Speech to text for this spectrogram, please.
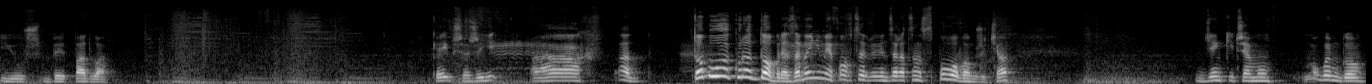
już by padła. Okej, przeżyj. Ach, a to było akurat dobre. Zamienił mnie w owce, więc wracam z połową życia. Dzięki czemu mogłem go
